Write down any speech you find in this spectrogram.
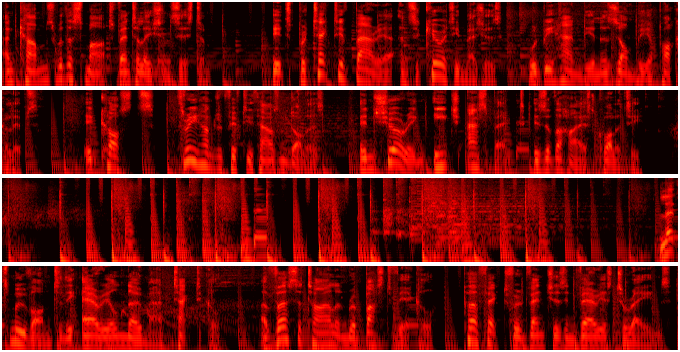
and comes with a smart ventilation system. Its protective barrier and security measures would be handy in a zombie apocalypse. It costs $350,000, ensuring each aspect is of the highest quality. Let's move on to the Ariel Nomad Tactical, a versatile and robust vehicle perfect for adventures in various terrains,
